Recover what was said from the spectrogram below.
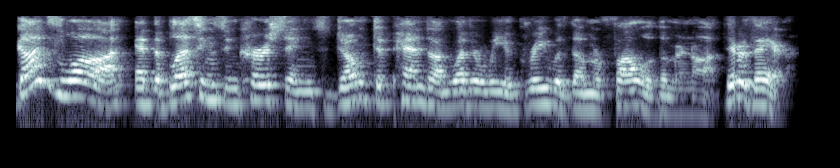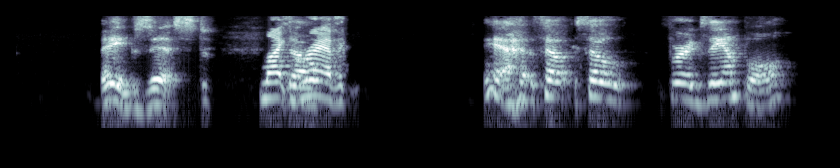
God's law and the blessings and cursings don't depend on whether we agree with them or follow them or not. They're there. They exist. Like So- gravity. Yeah. So so for example,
